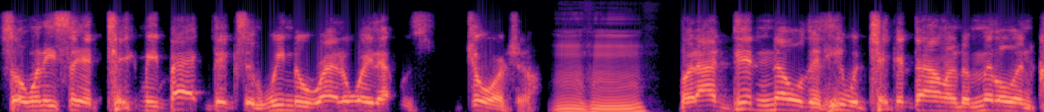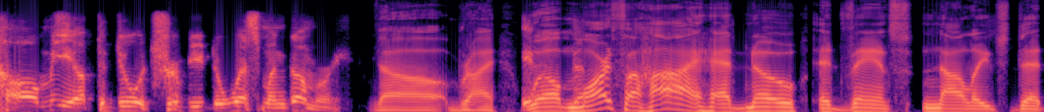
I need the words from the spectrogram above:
So when he said, "Take me back, Dixon," we knew right away that was Georgia. mm-hmm. But I didn't know that he would take it down in the middle and call me up to do a tribute to Wes Montgomery. Oh, right. It- well, the- Martha High had no advance knowledge that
